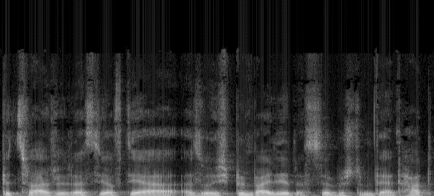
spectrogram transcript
bezweifle, dass sie auf der, also ich bin bei dir, dass der bestimmt Wert hat,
